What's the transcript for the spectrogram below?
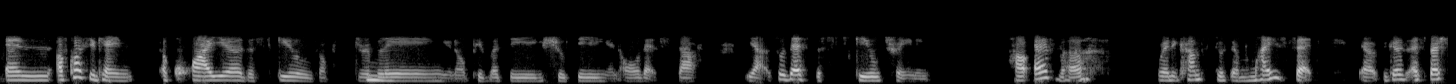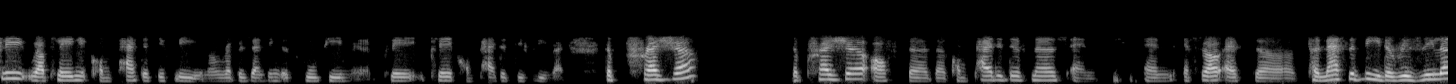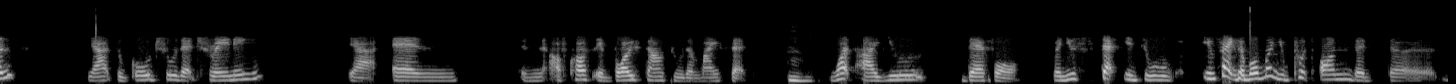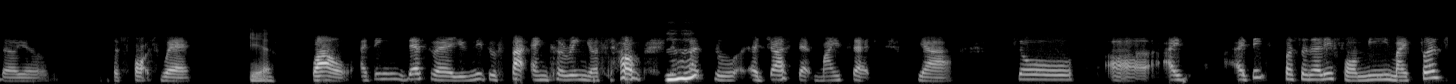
And of course, you can acquire the skills of dribbling, you know, pivoting, shooting, and all that stuff. Yeah, so that's the skill training. However, when it comes to the mindset, yeah, because especially we are playing it competitively, you know, representing the school team, uh, play play competitively, right? The pressure, the pressure of the the competitiveness and and as well as the tenacity, the resilience, yeah, to go through that training, yeah, and and of course it boils down to the mindset. Mm. What are you there for? When you step into in fact, the moment you put on the the the uh, the sportswear, Yeah. wow, I think that's where you need to start anchoring yourself, Mhm. start to adjust that mindset. Yeah. So uh, I I think personally for me, my first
